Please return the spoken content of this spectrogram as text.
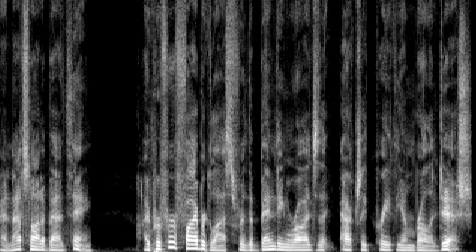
and that's not a bad thing, I prefer fiberglass for the bending rods that actually create the umbrella dish.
